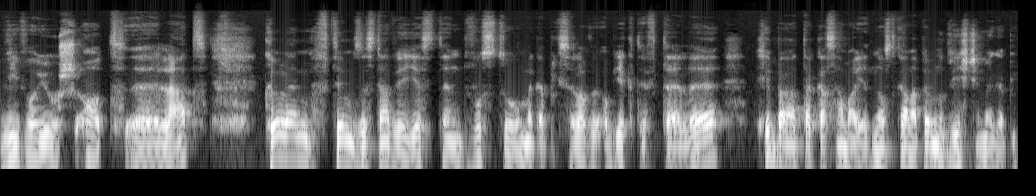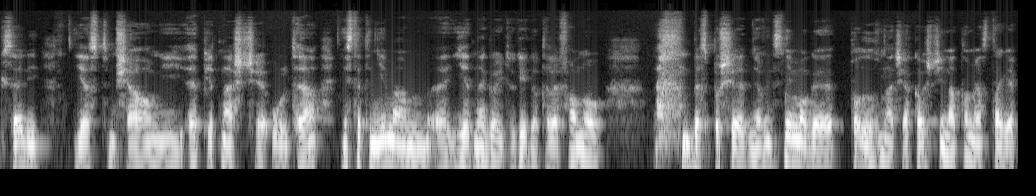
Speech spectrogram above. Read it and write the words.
Vivo już od e, lat. Królem w tym zestawie jest ten 200 megapikselowy obiektyw tele. Chyba taka sama jednostka, na pewno 200 megapikseli jest tym Xiaomi 15 Ultra. Niestety nie mam e, jednego i drugiego telefonu bezpośrednio, więc nie mogę porównać jakości. Natomiast tak jak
